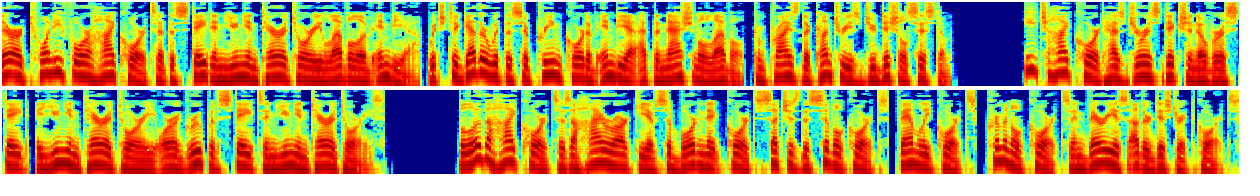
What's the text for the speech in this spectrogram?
There are 24 high courts at the state and union territory level of India, which together with the Supreme Court of India at the national level, comprise the country's judicial system. Each high court has jurisdiction over a state, a union territory or a group of states and union territories. Below the high courts is a hierarchy of subordinate courts such as the civil courts, family courts, criminal courts and various other district courts.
